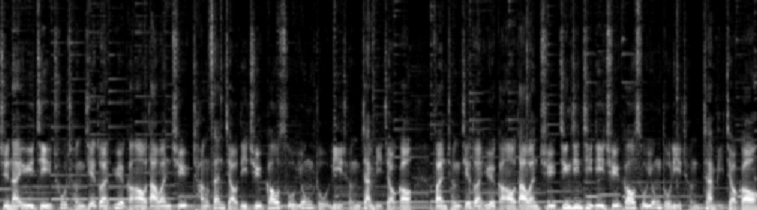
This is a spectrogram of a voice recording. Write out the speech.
指南预计出城阶段粤港澳大湾区、长三角地区高速拥堵里程占比较高，返程阶段粤港澳大湾区、京津冀地区高速拥堵里程。占比较高。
